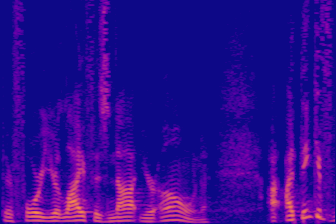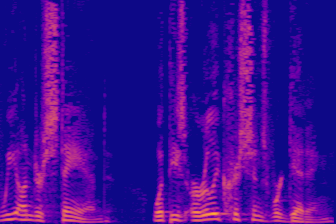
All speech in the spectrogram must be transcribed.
Therefore your life is not your own. I think if we understand what these early Christians were getting,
